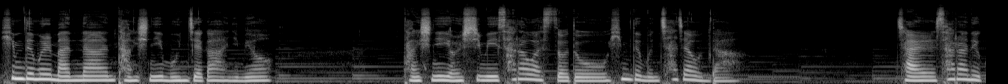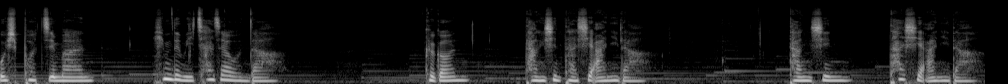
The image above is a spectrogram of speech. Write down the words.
힘듦을 만난 당신이 문제가 아니며 당신이 열심히 살아왔어도 힘듦은 찾아온다. 잘 살아내고 싶었지만 힘듦이 찾아온다. 그건 당신 탓이 아니다. 당신 탓이 아니다.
